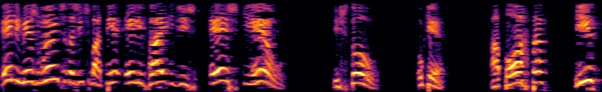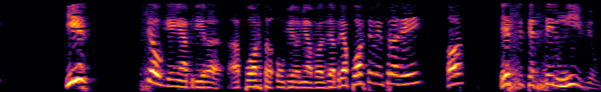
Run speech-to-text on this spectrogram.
Ele mesmo, antes da gente bater, ele vai e diz, eis que eu estou, o quê? A porta e, e Se alguém abrir a, a porta, ouvir a minha voz e abrir a porta, eu entrarei. Ó, esse terceiro nível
